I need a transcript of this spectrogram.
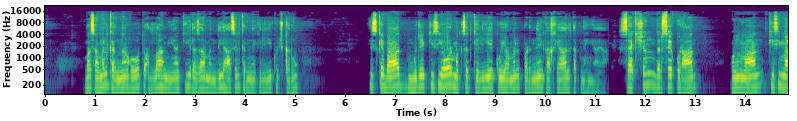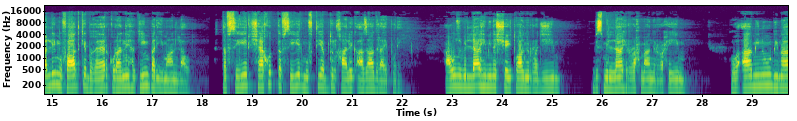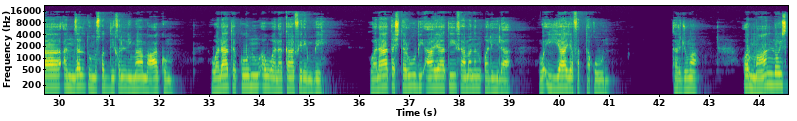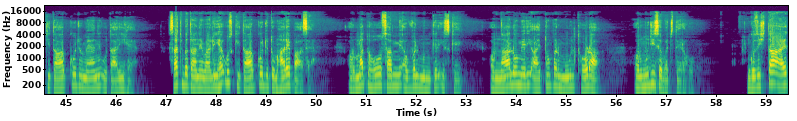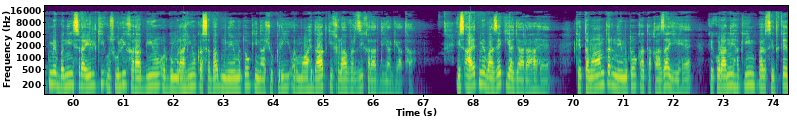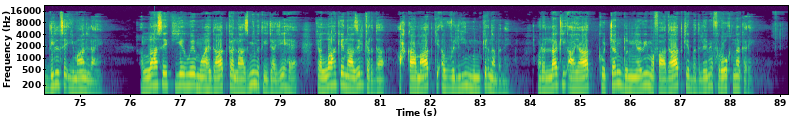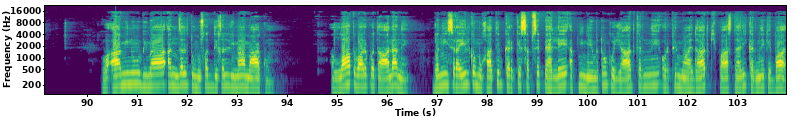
بس عمل کرنا ہو تو اللہ میاں کی رضامندی حاصل کرنے کے لیے کچھ کروں۔ اس کے بعد مجھے کسی اور مقصد کے لیے کوئی عمل پڑھنے کا خیال تک نہیں آیا۔ سیکشن درس قرآن۔ عنوان، کسی مالی مفاد کے بغیر قرآن حکیم پر ایمان لاؤ۔ تفسیر، شیخ التفسیر مفتی عبد الخالق آزاد رائے پوری۔ اعوذ باللہ من الشیطان الرجیم۔ بسم اللہ الرحمن الرحیم۔ وآمنوا بما أنزلت مصدقا لما معكم ولا تكونوا أول كافر به ولا تشتروا بآياتي ثمنا قليلا وإياي فاتقون۔ ترجمہ۔ اور مان لو اس کتاب کو جو میں نے اتاری ہے۔ سچ بتانے والی ہے اس کتاب کو جو تمہارے پاس ہے۔ اور مت ہو سب میں اول منکر اس کے۔ اور نہ لو میری آیتوں پر مول تھوڑا اور مجھی سے بچتے رہو۔ گزشتہ آیت میں بنی اسرائیل کی اصولی خرابیوں اور گمراہیوں کا سبب نعمتوں کی ناشکری اور معاہدات کی خلاف ورزی قرار دیا گیا تھا۔ اس آیت میں واضح کیا جا رہا ہے کہ تمام تر نعمتوں کا تقاضا یہ ہے کہ قرآن حکیم پر صدق دل سے ایمان لائیں۔ اللہ سے کیے ہوئے معاہدات کا لازمی نتیجہ یہ ہے کہ اللہ کے نازل کردہ احکامات کے اولین منکر نہ بنیں۔ اور اللہ کی آیات کو چند دنیاوی مفادات کے بدلے میں فروخت نہ کریں۔ و آمین و بیما انزل تو مصدق الما معکم اللہ تبارک و تعالی نے بنی اسرائیل کو مخاطب کر کے سب سے پہلے اپنی نعمتوں کو یاد کرنے اور پھر معاہدات کی پاسداری کرنے کے بعد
